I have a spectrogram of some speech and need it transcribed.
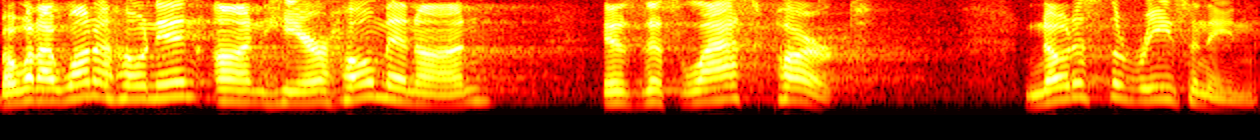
But what I want to hone in on here, home in on, is this last part. Notice the reasoning.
